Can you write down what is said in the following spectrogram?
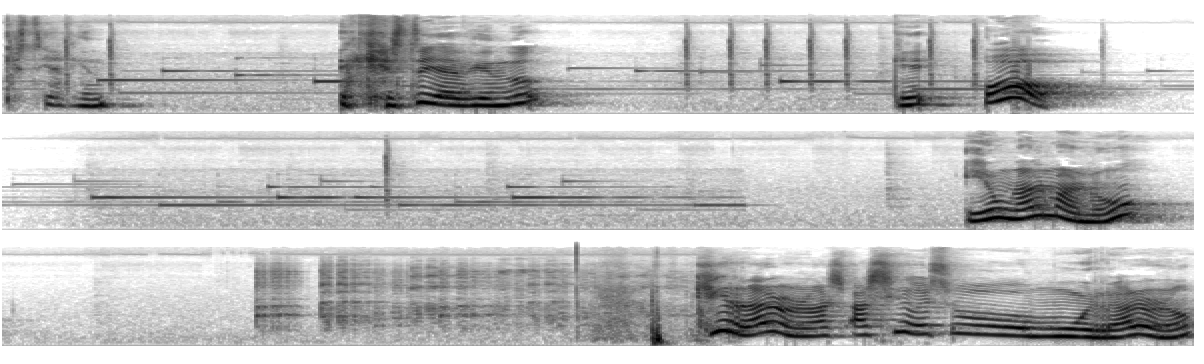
¿Qué estoy haciendo? ¿Qué estoy haciendo? ¿Qué? ¡Oh! Era un alma, ¿no? Qué raro, ¿no? Ha sido eso muy raro, ¿no?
